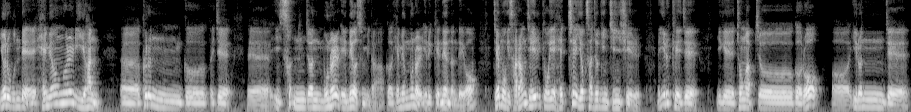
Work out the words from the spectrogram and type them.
여러 군데 해명을 위한 어, 그런 그 이제 에, 이 선전문을 내었습니다. 그 해명문을 이렇게 냈는데요. 제목이 사랑제일교회 해체 역사적인 진실 이렇게 이제 이게 종합적으로 어, 이런 이제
